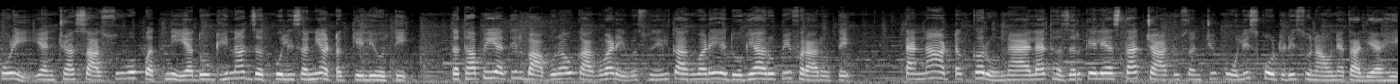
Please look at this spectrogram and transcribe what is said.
कोळी यांच्या सासू व पत्नी या दोघींना जत पोलिसांनी अटक केली होती. तथापि यातील बाबूराव कागवाडे व सुनील कागवाडे हे दोघे आरोपी फरार होते. त्यांना अटक करून न्यायालयात हजर केले असता चार दिवसांची पोलीस कोठडी सुनावण्यात आली आहे.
